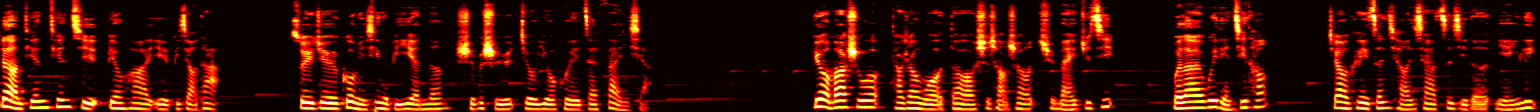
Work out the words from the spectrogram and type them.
这两天天气变化也比较大，所以这个过敏性的鼻炎呢，时不时就又会再犯一下。给我妈说，她让我到市场上去买一只鸡，回来煨点鸡汤，这样可以增强一下自己的免疫力。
